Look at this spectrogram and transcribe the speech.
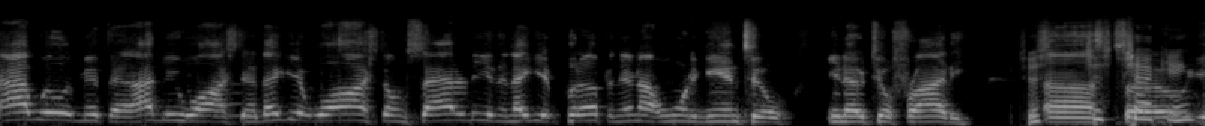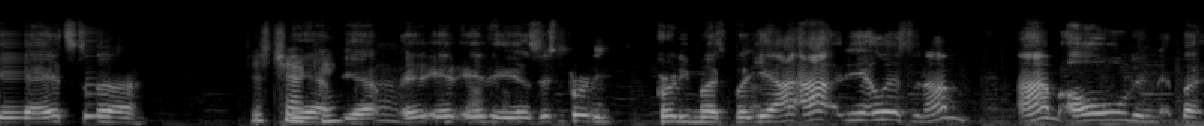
I I will admit that I do wash them. They get washed on Saturday and then they get put up and they're not worn again till you know till Friday. Just, Uh, just so, checking. Yeah, it's uh. Just checking. Yeah, Oh, yeah, it, it, it is. It's pretty pretty much. But yeah, I, I yeah. Listen, I'm I'm old and but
